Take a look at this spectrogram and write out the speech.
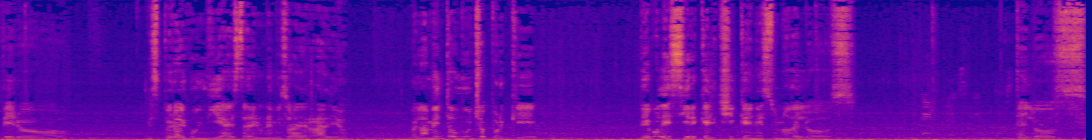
Pero espero algún día estar en una emisora de radio. Lo lamento mucho porque debo decir que el Chicken es uno de los de los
